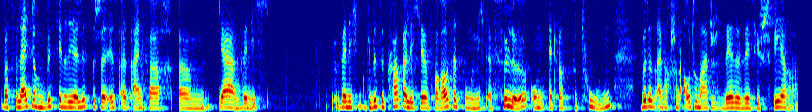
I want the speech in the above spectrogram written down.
was vielleicht noch ein bisschen realistischer ist als einfach, ähm, ja, wenn ich wenn ich gewisse körperliche Voraussetzungen nicht erfülle, um etwas zu tun, wird es einfach schon automatisch sehr, sehr, sehr viel schwerer.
